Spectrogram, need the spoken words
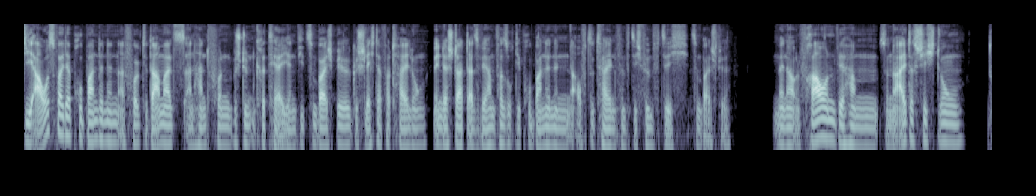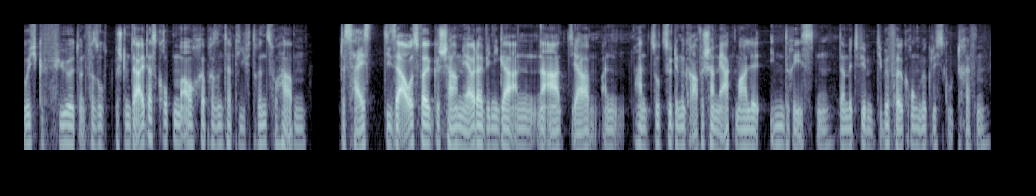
die Auswahl der Probandinnen erfolgte damals anhand von bestimmten Kriterien, wie zum Beispiel Geschlechterverteilung in der Stadt. Also wir haben versucht, die Probandinnen aufzuteilen, 50-50 zum Beispiel. Männer und Frauen. Wir haben so eine Altersschichtung durchgeführt und versucht, bestimmte Altersgruppen auch repräsentativ drin zu haben. Das heißt, diese Auswahl geschah mehr oder weniger an einer Art, ja, anhand soziodemografischer Merkmale in Dresden, damit wir die Bevölkerung möglichst gut treffen.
